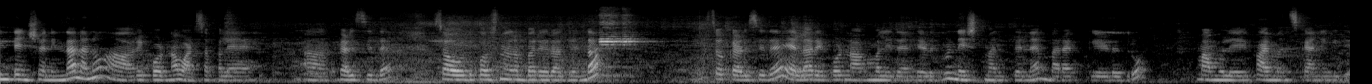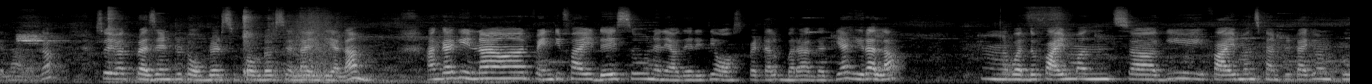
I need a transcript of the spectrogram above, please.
ಇಂಟೆನ್ಷನಿಂದ ನಾನು ಆ ರಿಪೋರ್ಟ್ನ ವಾಟ್ಸಪ್ಪಲ್ಲೇ ಕಳಿಸಿದ್ದೆ. ಸೊ ಅವ್ರದ್ದು ಪರ್ಸ್ನಲ್ ನಂಬರ್ ಇರೋದ್ರಿಂದ ಸೊ ಕಳಿಸಿದೆ. ಎಲ್ಲ ರಿಪೋರ್ಟ್ ನಾರ್ಮಲ್ ಇದೆ ಅಂತ ಹೇಳಿದ್ರು. ನೆಕ್ಸ್ಟ್ ಮಂತೇ ಬರೋಕ್ಕೆ ಹೇಳಿದ್ರು. ಮಾಮೂಲಿ ಫೈವ್ ಮಂತ್ ಸ್ಕ್ಯಾನಿಂಗ್ ಇದೆಯಲ್ಲ ಅವಾಗ. ಸೊ ಇವಾಗ ಪ್ರೆಸೆಂಟ್ ಟ್ಯಾಬ್ಲೆಟ್ಸ್ ಪೌಡರ್ಸ್ ಎಲ್ಲ ಇದೆಯಲ್ಲ. ಹಾಗಾಗಿ ಇನ್ನು ಟ್ವೆಂಟಿ ಫೈವ್ ಡೇಸು ನಾನು ಯಾವುದೇ ರೀತಿ ಹಾಸ್ಪಿಟಲ್ಗೆ ಬರೋ ಅಗತ್ಯ ಇರಲ್ಲ. ಒಂದು ಫೈವ್ ಮಂತ್ಸ್ ಆಗಿ ಫೈವ್ ಮಂತ್ಸ್ ಕಂಪ್ಲೀಟ್ ಆಗಿ ಒಂದು two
